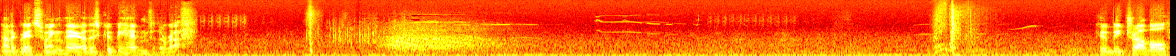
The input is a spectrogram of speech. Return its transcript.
Not a great swing there. This could be heading for the rough. Could be trouble.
